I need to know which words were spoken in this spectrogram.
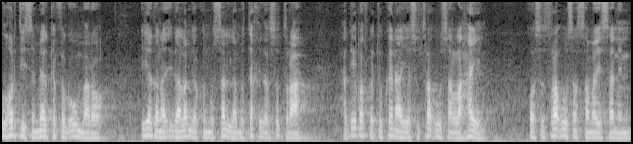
uu hortiisa meel ka fog u maro iyadana idaa lam yakun musalla mutakhidan sutra haddii qofka tukanaya sutra uusan lahayn oo sutra uusan samaysanin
